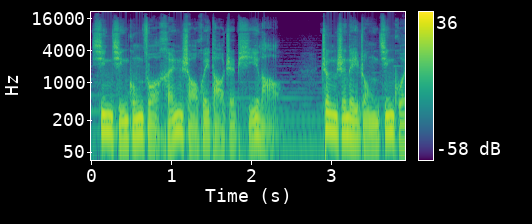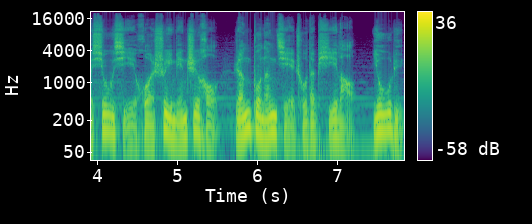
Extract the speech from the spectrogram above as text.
辛勤工作很少会导致疲劳，正是那种经过休息或睡眠之后仍不能解除的疲劳、忧虑、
